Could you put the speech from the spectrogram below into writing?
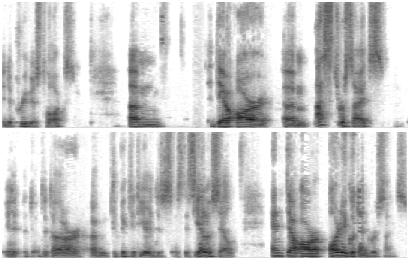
in the previous talks. Um, there are um, astrocytes uh, that are um, depicted here in this, as this yellow cell, and there are oligodendrocytes.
